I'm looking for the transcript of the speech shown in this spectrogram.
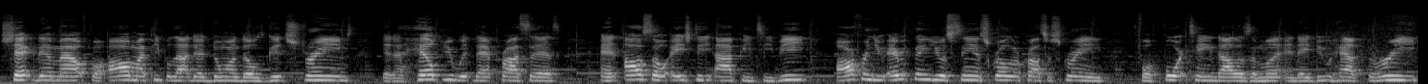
check them out for all my people out there doing those good streams. It'll help you with that process. And also HD IPTV, offering you everything you're seeing scrolling across the screen for $14 a month. And they do have three,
